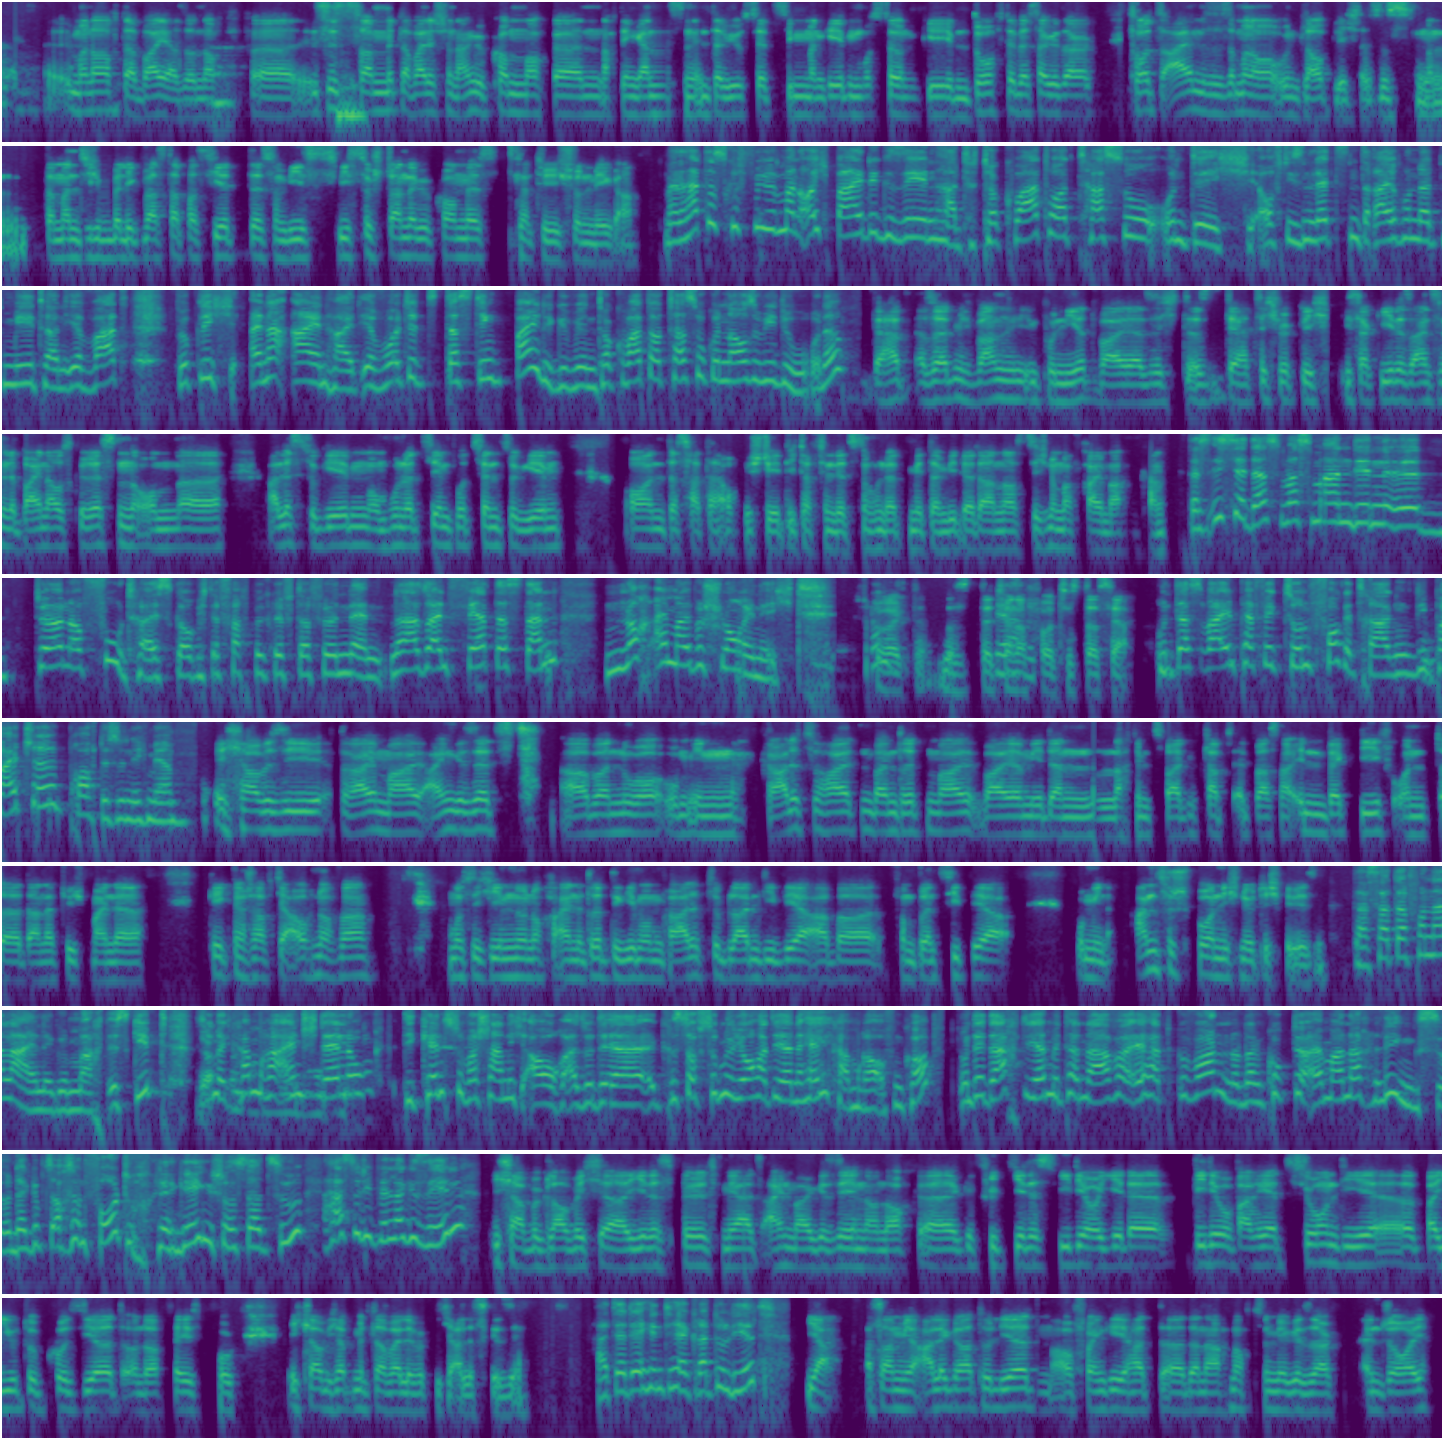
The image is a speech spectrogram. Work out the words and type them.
immer noch dabei. Also noch, äh, es ist zwar mittlerweile schon angekommen, auch äh, nach den ganzen Interviews jetzt, die man geben musste und geben durfte, besser gesagt. Trotz allem ist es immer noch unglaublich. Das ist, man, wenn man sich überlegt, was da passiert ist und wie es, zustande gekommen ist, ist natürlich schon mega. Man hat das Gefühl, wenn man euch beide gesehen hat, Torquator, Tasso und dich, auf diesen letzten 300 Metern, ihr wart wirklich eine Einheit. Ihr wolltet das Ding beide gewinnen. Torquator, Tasso genauso wie du, oder? Der hat, also er hat mich wahnsinnig imponiert, weil er sich, der hat sich wirklich, ich sag, jedes einzelne Bein ausgerissen, um äh, alles zu geben, um 110 Prozent zu geben. Und das hat er auch bestätigt auf den letzten 100 Metern, wie der danach sich nochmal frei machen kann. Das ist ja das, was man den äh, Turn of Food heißt, glaube ich, der Fachbegriff dafür nennt. Ne? Also ein Pferd, das dann noch einmal beschleunigt. Korrekt, das, der Turn of Food ist das, ja. Und das war in Perfektion vorgetragen. Die Peitsche brauchtest du nicht mehr. Ich habe sie dreimal eingesetzt, aber nur um ihn gerade zu halten beim dritten Mal, weil er mir dann nach dem zweiten Klaps etwas nach innen weglief und äh, da natürlich meine Gegnerschaft ja auch noch war muss ich ihm nur noch eine dritte geben, um gerade zu bleiben. Die wäre aber vom Prinzip her um ihn anzusporen, nicht nötig gewesen. Das hat er von alleine gemacht. Es gibt so ja. eine Kameraeinstellung, die kennst du wahrscheinlich auch. Also der Christoph Soumillon hatte ja eine Helmkamera auf dem Kopf und er dachte ja mit der Nava, er hat gewonnen und dann guckt er einmal nach links und da gibt es auch so ein Foto, der Gegenschuss dazu. Hast du die Bilder gesehen? Ich habe, glaube ich, äh, jedes Bild mehr als einmal gesehen und auch äh, gefühlt jedes Video, jede Videovariation, die äh, bei YouTube kursiert und auf Facebook. Ich glaube, ich habe mittlerweile wirklich alles gesehen. Hat er dir hinterher gratuliert? Ja, es haben mir alle gratuliert. Auch Frankie hat äh, danach noch zu mir gesagt, enjoy.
